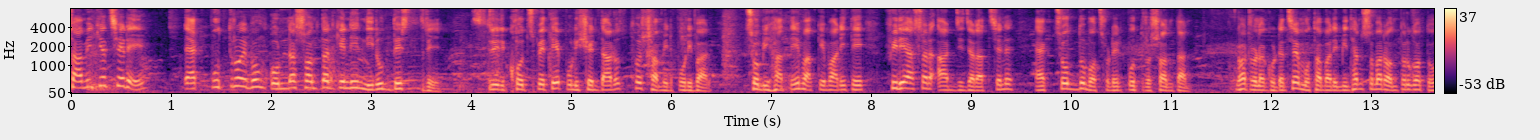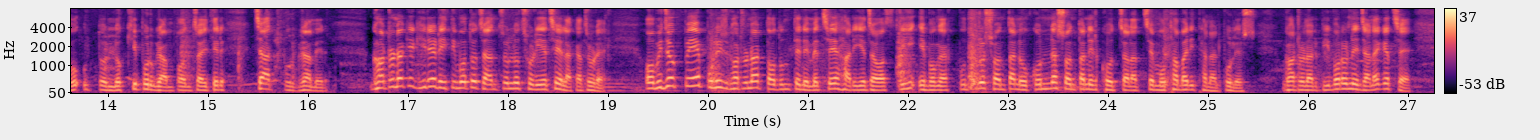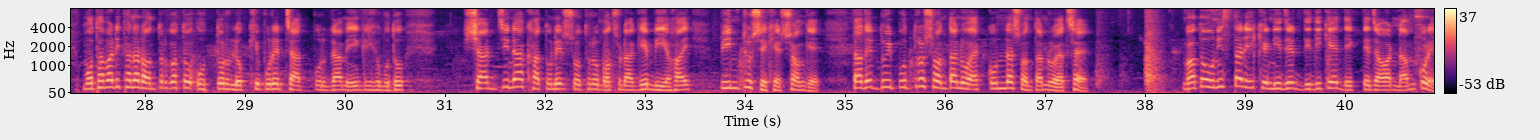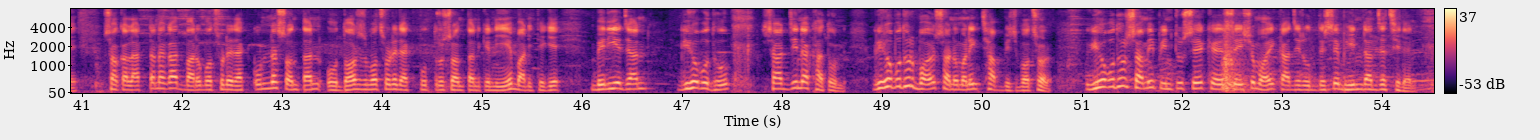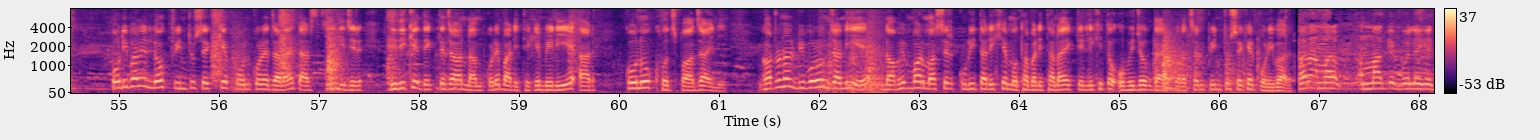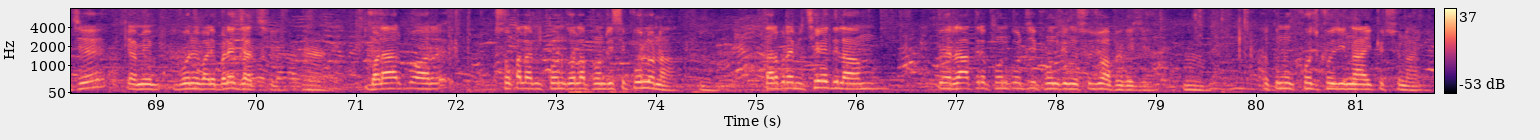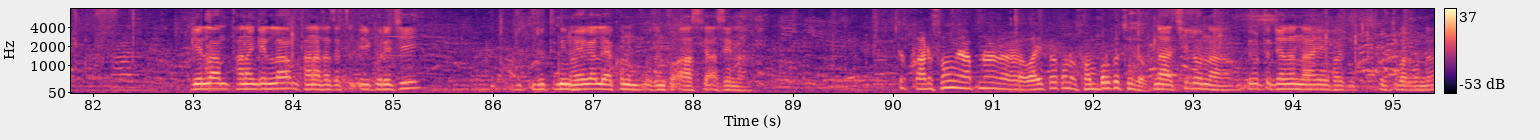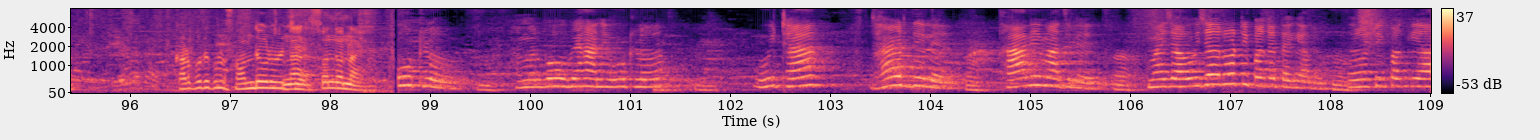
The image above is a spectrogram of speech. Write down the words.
স্বামীকে ছেড়ে এক পুত্র এবং কন্যা সন্তানকে নিয়ে নিরুদ্দেশ স্ত্রী। স্ত্রীর খোঁজ পেতে পুলিশের দ্বারস্থ স্বামীর পরিবার। ছবি হাতে মাকে বাড়িতে ফিরে আসার আর্জি জানাচ্ছেন এক চোদ্দ বছরের পুত্র সন্তান। ঘটনা ঘটেছে মোথাবাড়ি বিধানসভার অন্তর্গত উত্তর লক্ষ্মীপুর গ্রাম পঞ্চায়েতের চাঁদপুর গ্রামের। ঘটনাকে ঘিরে রীতিমতো চাঞ্চল্য ছড়িয়েছে এলাকা জুড়ে। অভিযোগ পেয়ে পুলিশ ঘটনার তদন্তে নেমেছে, হারিয়ে যাওয়া স্ত্রী এবং এক পুত্র সন্তান ও কন্যা সন্তানের খোঁজ চালাচ্ছে মোথাবাড়ি থানার পুলিশ। ঘটনার বিবরণে জানা গেছে, মোথাবাড়ি থানার অন্তর্গত উত্তর লক্ষ্মীপুরের চাঁদপুর গ্রামে গৃহবধূ শারজিনা খাতুনের সতেরো বছর আগে বিয়ে হয় পিন্টু শেখের সঙ্গে। তাদের দুই পুত্র সন্তান ও এক কন্যা সন্তান রয়েছে। গত উনিশ তারিখ নিজের দিদিকে দেখতে যাওয়ার নাম করে সকাল আটটা নাগাদ বারো বছরের এক কন্যা সন্তান ও দশ বছরের এক পুত্র সন্তানকে নিয়ে বাড়ি থেকে বেরিয়ে যান গৃহবধূ শারজিনা খাতুন। গৃহবধূর বয়স আনুমানিক ছাব্বিশ বছর। গৃহবধূর স্বামী পিন্টু শেখ সেই সময় কাজের উদ্দেশ্যে ভিন রাজ্যে ছিলেন। পরিবারের লোক পিন্টু শেখকে ফোন করে জানায় তার স্ত্রী নিজের দিদিকে দেখতে যাওয়ার নাম করে বাড়ি থেকে বেরিয়ে আর কোনো খোঁজ পাওয়া যায়নি। ঘটনার বিবরণ জানিয়ে নভেম্বর মাসের কুড়ি তারিখে মোথাবাড়ি থানায় একটি লিখিত অভিযোগ দায়ের করেছেন পিন্টু শেখের পরিবার। আমার আম্মাকে বলে গেছে কি আমি বোনের বাড়ি, বেড়ে যাচ্ছি। বাড়ার পর সকালে আমি ফোন করলাম, ফোন রিসিভ করল না। তারপরে আমি ছেড়ে দিলাম। রাত্রে ফোন করছি, ফোন কিন্তু সুযোগ অফ হয়ে গেছে। কোনো খোঁজ খোঁজি নাই, কিছু নাই। গেলাম, থানা গেলাম থানা ই করেছি। দু- তিন দিন হয়ে গেল, এখন পর্যন্ত আসে আসে না। তো কারোর সঙ্গে আপনার ওয়াইফের কোনো সম্পর্ক ছিল? না ছিল না। ওর তো জানা নাই হয়তো বলতে পারব না। কারোর প্রতি কোনো সন্দেহ রয়েছে? না সন্দেহ নাই। উঠল। আমার বউ বেহানে উঠল। উঠা ঝাড় দিলে হ্যাঁ। থালি মাজলে। হ্যাঁ। মাজা ওই যা রুটি পাকাতে গেল। হ্যাঁ। রুটি পাকিয়া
